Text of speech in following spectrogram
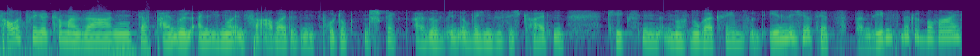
Faustregel kann man sagen, dass Palmöl eigentlich nur in verarbeiteten Produkten steckt, also in irgendwelchen Süßigkeiten, Keksen, Nuss-Nougat-Cremes und ähnliches, jetzt beim Lebensmittelbereich.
